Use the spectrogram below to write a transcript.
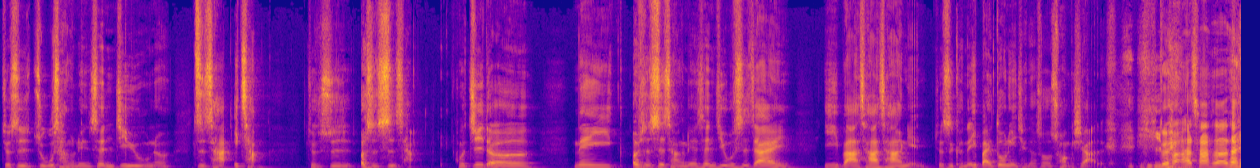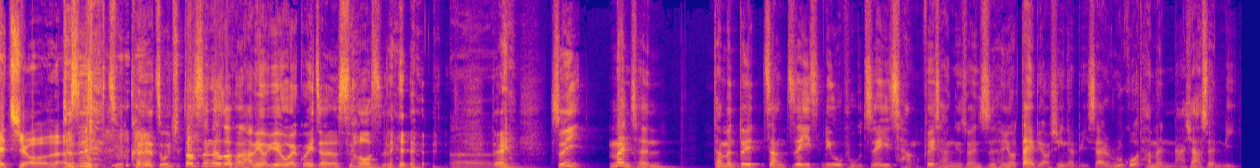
就是主场连胜纪录呢，只差一场，就是二十四场。我记得那一二十四场连胜纪录是在一八叉叉年，就是可能一百多年前的时候创下的。一八叉叉太久了，就是足可能足球都是那时候可能还没有越位规则的时候之类的。呃，对。所以曼城他们对上这一利物浦这一场非常算是很有代表性的比赛，如果他们拿下胜利，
